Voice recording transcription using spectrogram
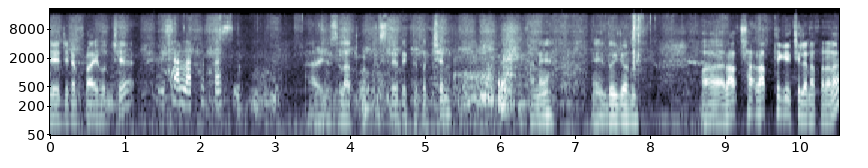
যে যেটা ফ্রাই হচ্ছে। সালাদ করতেছি। আর এই যে সালাদ করতেছে, দেখতে পাচ্ছেন? এখানে এই দুইজন রাত রাত থেকেই ছিলেন আপনারা, না?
